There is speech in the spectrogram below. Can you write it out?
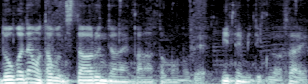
動画でも多分伝わるんじゃないかなと思うので見てみてください。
